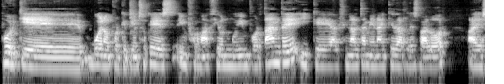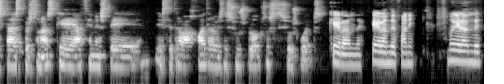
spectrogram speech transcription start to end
porque, bueno, porque pienso que es información muy importante y que al final también hay que darles valor a estas personas que hacen este, este trabajo a través de sus blogs o sus webs. Qué grande, qué grande, Fanny. Muy grande.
